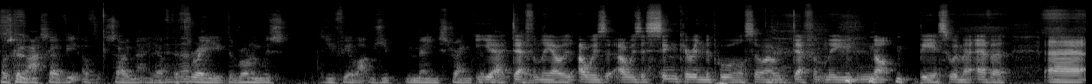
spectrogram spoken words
I was going to ask, of, you, of sorry, Matt, of the three, the running was. do you feel that was your main strength? Yeah, that stage? definitely. I was, I was, I was a sinker in the pool, so I would definitely not be a swimmer ever. Uh,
